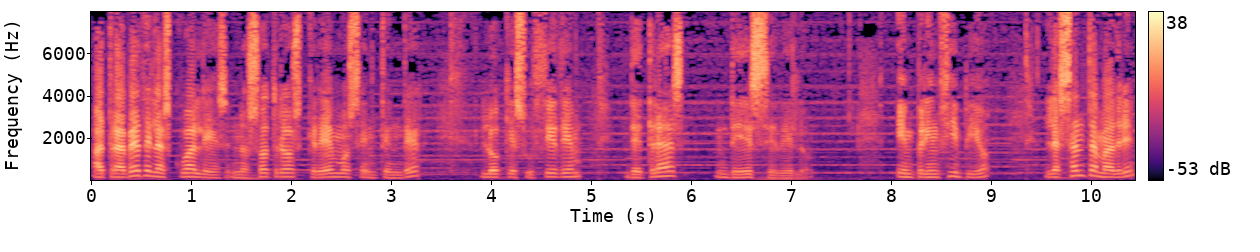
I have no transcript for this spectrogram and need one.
a través de las cuales nosotros creemos entender lo que sucede detrás de ese velo. En principio, la Santa Madre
